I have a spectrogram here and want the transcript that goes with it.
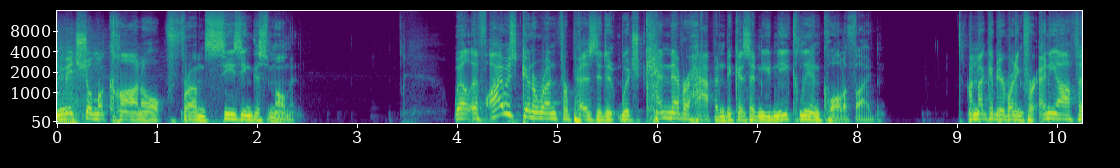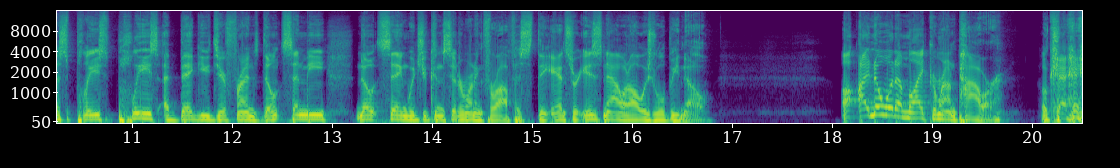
Mitchell McConnell from seizing this moment? Well, if I was going to run for president, which can never happen because I'm uniquely unqualified, I'm not going to be running for any office. Please, please, I beg you, dear friends, don't send me notes saying, Would you consider running for office? The answer is now and always will be no. I know what I'm like around power. Okay.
